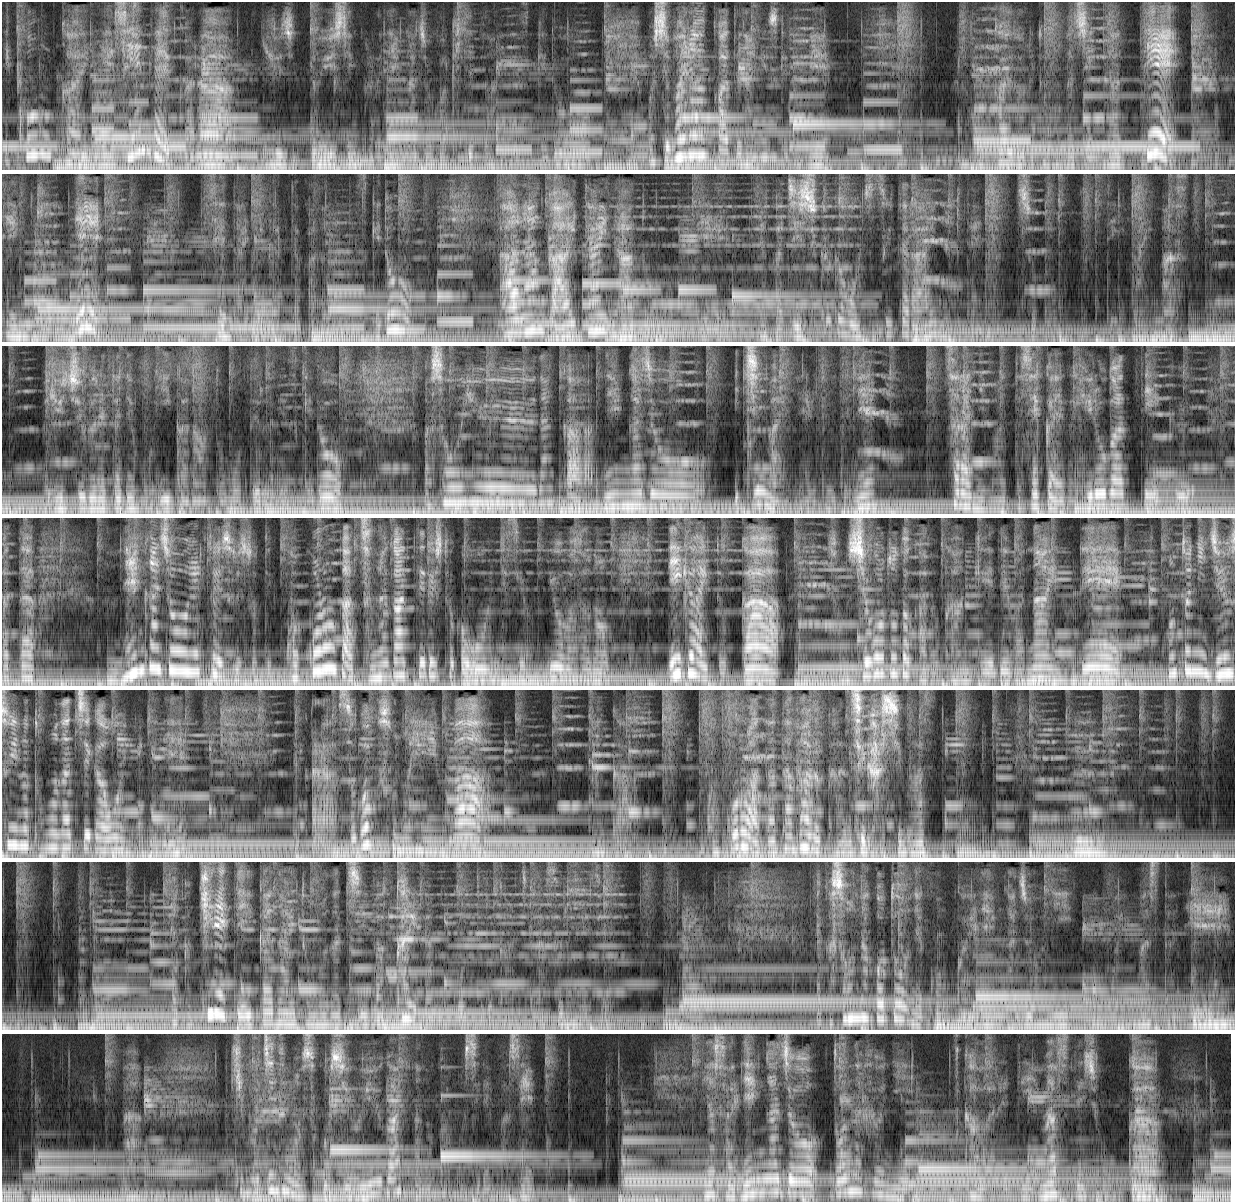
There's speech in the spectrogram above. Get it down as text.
で今回ね仙台から友人の友人から年賀状が来てたんですけど、まあ、しばらく会ってないんですけどね北海道で友達になって転勤で仙台に行かれた方なんですけどあなんか会いたいなと思ってなんか自粛が落ち着いたら会いに行きたいなってちょっと思っています。YouTube ネタでもいいかなと思ってるんですけど、そういうなんか年賀状1枚やり取りでねさらにまた世界が広がっていく。また年賀状をやり取りする人って心がつながってる人が多いんですよ。要はその利害とかその仕事とかの関係ではないので本当に純粋な友達が多いのでね。だからすごくその辺はなんか心温まる感じがします。うん。なんか切れていかない友達ばっかりが残ってる感じがするんですよ。なんかそんなことをね今回年賀状に思い気持ちにも少し余裕があったのかもしれません。皆さん年賀状どんな風に使われていますでしょうか？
